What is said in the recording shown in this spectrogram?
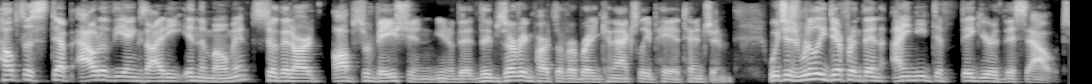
helps us step out of the anxiety in the moment so that our observation you know the, the observing parts of our brain can actually pay attention which is really different than i need to figure this out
